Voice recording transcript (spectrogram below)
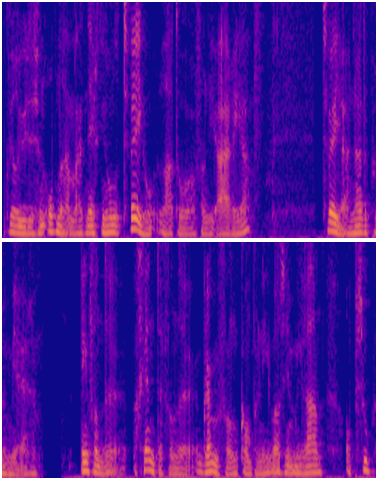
Ik wil u dus een opname uit 1902 laten horen van die aria, twee jaar na de première. Een van de agenten van de Gramophone Company was in Milaan op zoek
